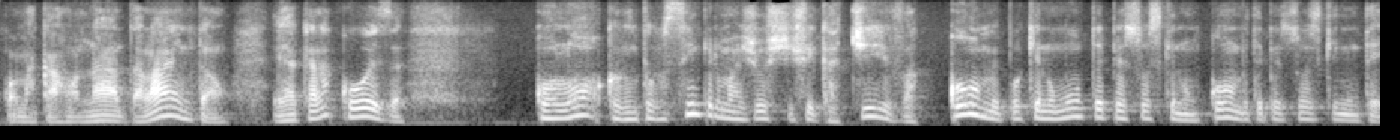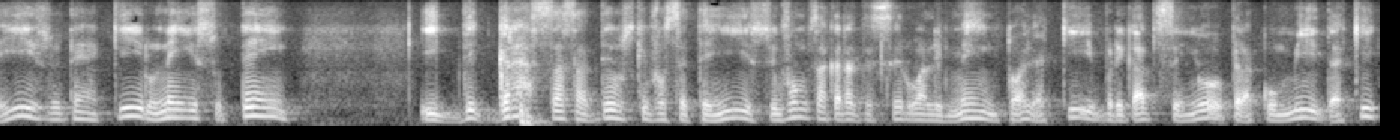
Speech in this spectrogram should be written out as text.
com a macarronada lá, então, é aquela coisa. Colocam, então, sempre uma justificativa. Come, porque no mundo tem pessoas que não comem, tem pessoas que não têm isso, tem aquilo, nem isso tem. E de graças a Deus que você tem isso, e vamos agradecer o alimento. Olha aqui, obrigado, Senhor, pela comida aqui.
